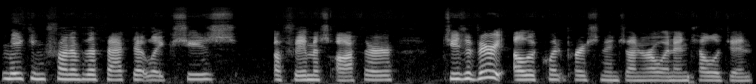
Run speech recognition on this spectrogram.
making fun of the fact that, like, she's a famous author she's a very eloquent person in general and intelligent.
